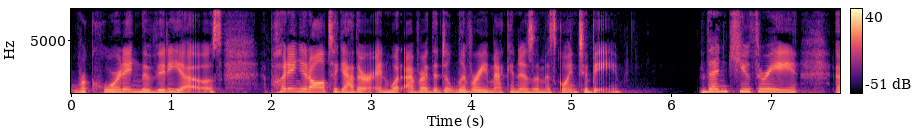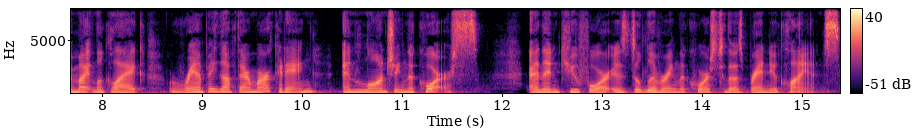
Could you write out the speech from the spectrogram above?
recording the videos, putting it all together in whatever the delivery mechanism is going to be. Then Q3, it might look like ramping up their marketing and launching the course. And then Q4 is delivering the course to those brand new clients.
